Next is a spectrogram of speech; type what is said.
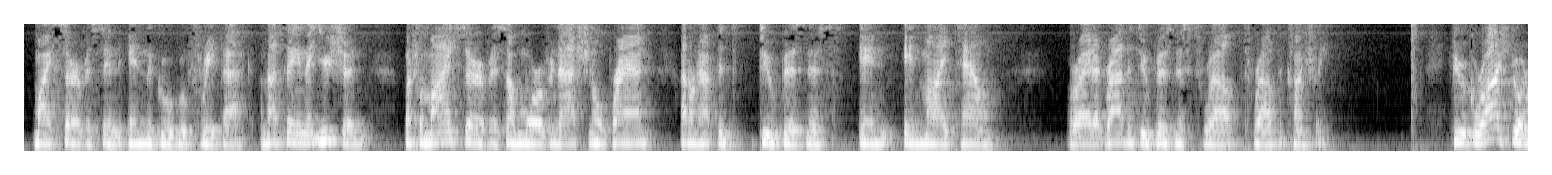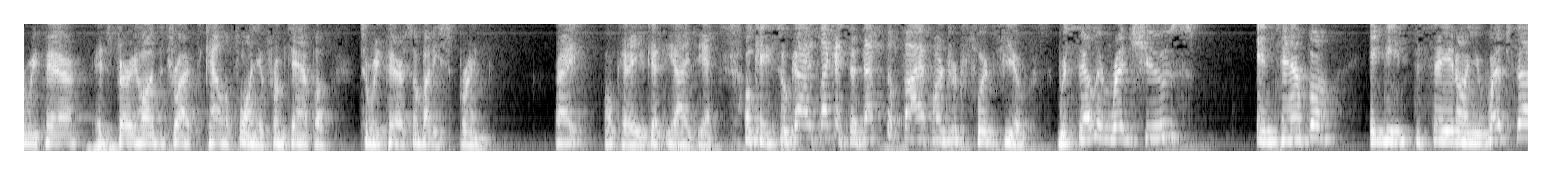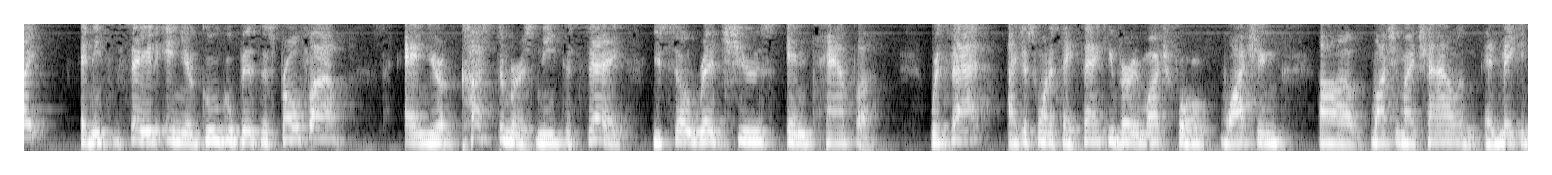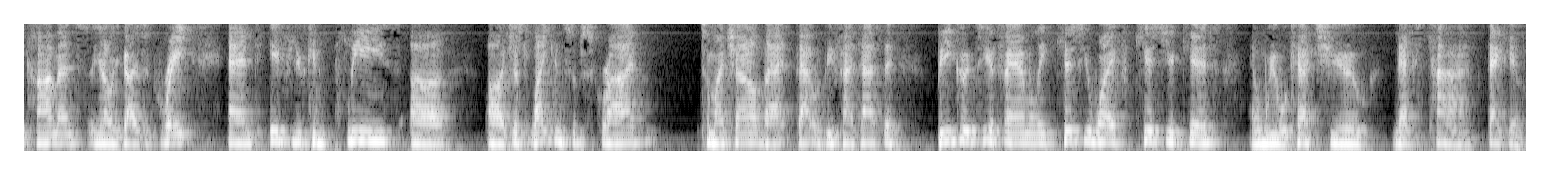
my service in in the Google three pack. I'm not saying that you shouldn't. But for my service, I'm more of a national brand. I don't have to do business in in my town. All right, I'd rather do business throughout throughout the country. If you're a garage door repair, it's very hard to drive to California from Tampa to repair somebody's spring. Right? Okay, you get the idea. Okay, so guys, like I said, that's the 500 foot view. We're selling red shoes in Tampa. It needs to say it on your website. It needs to say it in your Google business profile and your customers need to say you sell red shoes in Tampa. With that, I just want to say thank you very much for watching uh, watching my channel and, and, making comments. You know, you guys are great. And if you can please uh, uh, just like and subscribe to my channel, that that would be fantastic. Be good to your family, kiss your wife, kiss your kids, and we will catch you next time. Thank you.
